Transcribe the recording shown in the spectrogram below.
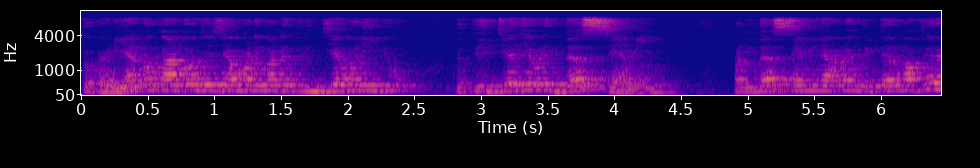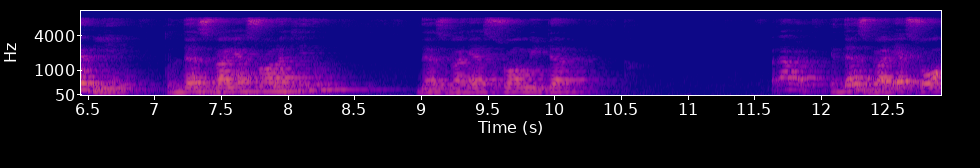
તો ઘડિયાળનો કાંટો જે છે આપણી માટે ત્રિજ્યા બની ગયો. તો ત્રિજ્યા છે આપણી 10 સેમી, પણ 10 સેમીને આપણે મીટરમાં ફેરવીએ, તો 10 ભાગ્યા 100 લખી દઉં. 10 ભાગ્યા 100 મીટર. બરાબર? કે 10 ભાગ્યા 100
